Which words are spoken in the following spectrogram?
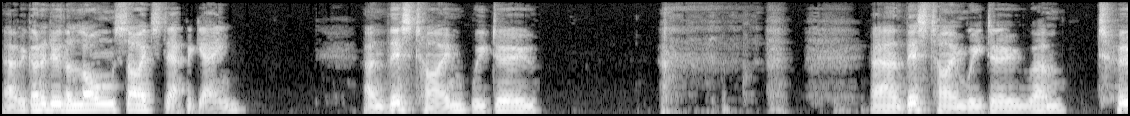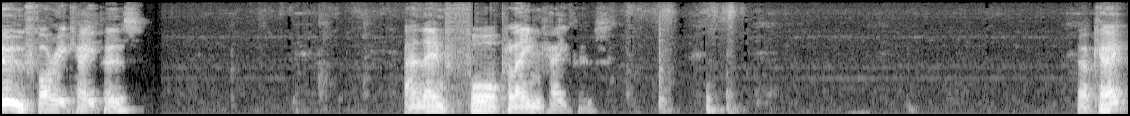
Uh, we're going to do the long side step again. And this time we do, and this time we do um, two forry capers and then four plain capers. Okay?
